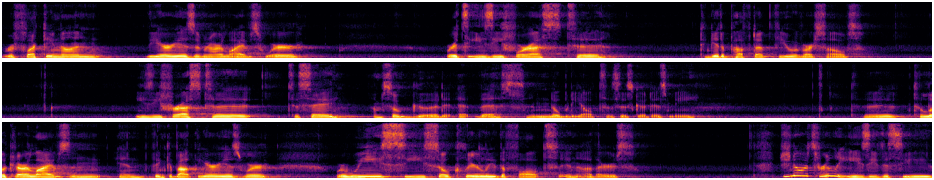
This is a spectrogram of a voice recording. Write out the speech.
reflecting on the areas in our lives where, where it's easy for us to, to get a puffed up view of ourselves easy for us to, to say, I'm so good at this, and nobody else is as good as me. To, to look at our lives and, and think about the areas where, where we see so clearly the faults in others. Do you know it's really easy to see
